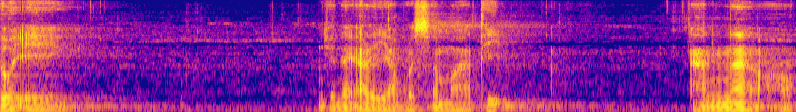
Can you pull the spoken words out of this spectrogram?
ตัวเอง อยู่ในอริยบทสมาธิ หันหน้าออก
